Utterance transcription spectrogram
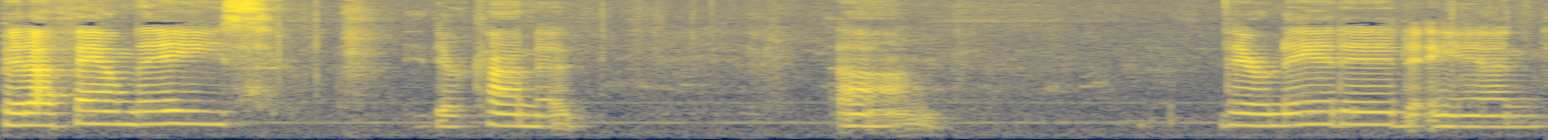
but I found these they're kind of um, they're netted and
